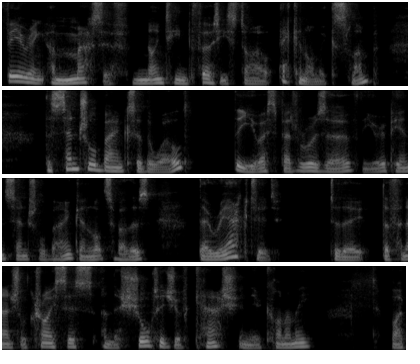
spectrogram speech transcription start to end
fearing a massive 1930 style economic slump, the central banks of the world, the US Federal Reserve, the European Central Bank, and lots of others, they reacted to the, the financial crisis and the shortage of cash in the economy by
